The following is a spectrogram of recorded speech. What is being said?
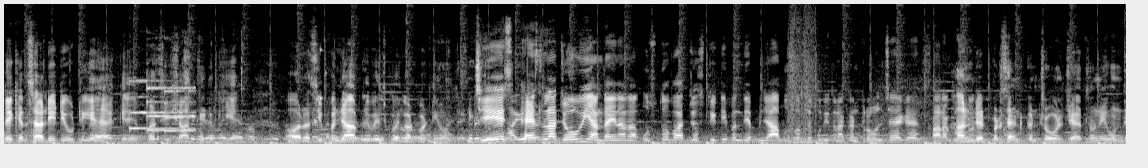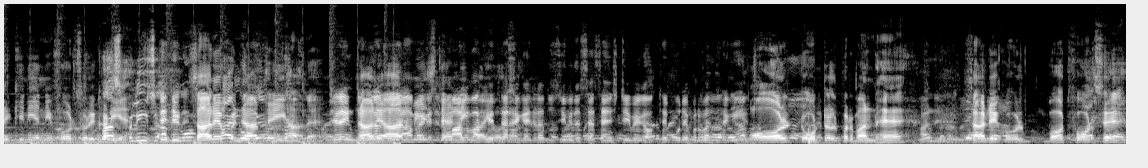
ਲੇਕਿਨ ਸਾਡੀ ਡਿਊਟੀ ਹੈ ਕਿ ਅਸੀਂ ਸ਼ਾਂਤੀ ਰੱਖੀਏ ਔਰ ਅਸੀਂ ਪੰਜਾਬ ਦੇ ਵਿੱਚ ਕੋਈ ਗੜਬੜ ਨਹੀਂ ਹੋਣ ਜੇ ਇਸ ਫੈਸਲਾ ਜੋ ਵੀ ਆਂਦਾ ਇਹਨਾਂ ਦਾ ਉਸ ਤੋਂ ਬਾਅਦ ਜੋ ਸਥਿਤੀ ਬੰਦੀ ਹੈ ਪੰਜਾਬ ਉਸ ਵਾਸਤੇ ਪੂਰੀ ਤਰ੍ਹਾਂ ਕੰਟਰੋਲ 'ਚ ਹੈਗਾ ਸਾਰਾ 100% ਕੰਟਰੋਲ 'ਚ ਹੈ। ਤੁਸੀਂ ਹੁਣ ਦੇਖੀ ਨਹੀਂ ਇੰਨੀ ਫੋਰਸ ਉਰੇ ਖੜੀ ਹੈ। ਸਾਰੇ ਪੰਜਾਬ 'ਚ ਹੀ ਹਾਲ ਹੈ। ਜਿਹੜਾ ਇੰਟਰਨਲ ਆਰਮੀ ਸਟੈਂਡਿੰਗ ਬਾਈ ਖੇਤਰ ਹੈਗਾ ਜਿਹੜਾ ਤੁਸੀਂ ਵੀ ਦੱਸਿਆ ਸੈਂਸਿਟਿਵ ਹੈਗਾ ਉੱਥੇ ਪੂਰੇ ਪ੍ਰਬੰਧ ਹੈਗੇ ਆਲ ਟੋਟਲ ਪ੍ਰਬੰਧ ਹੈ। ਸਾਡੇ ਕੋਲ ਬਹੁਤ ਫੋਰਸ ਹੈ।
